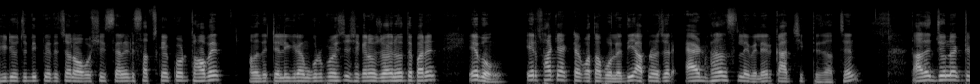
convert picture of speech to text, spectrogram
ভিডিও যদি পেতে চান, অবশ্যই চ্যানেলটি সাবস্ক্রাইব করতে হবে। আমাদের টেলিগ্রাম গ্রুপ রয়েছে, সেখানেও জয়েন হতে পারেন। এবং এর ফাঁকে একটা কথা বলে দিই, আপনারা যারা অ্যাডভান্স লেভেলের কাজ শিখতে যাচ্ছেন, তাদের জন্য একটা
